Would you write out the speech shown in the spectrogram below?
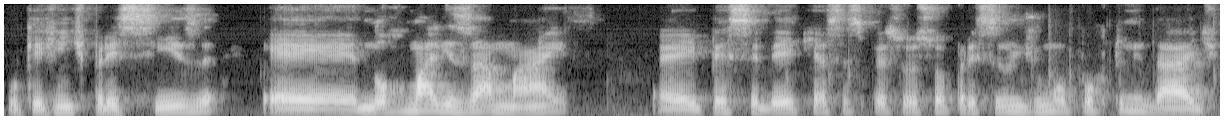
O que a gente precisa é normalizar mais é, e perceber que essas pessoas só precisam de uma oportunidade.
